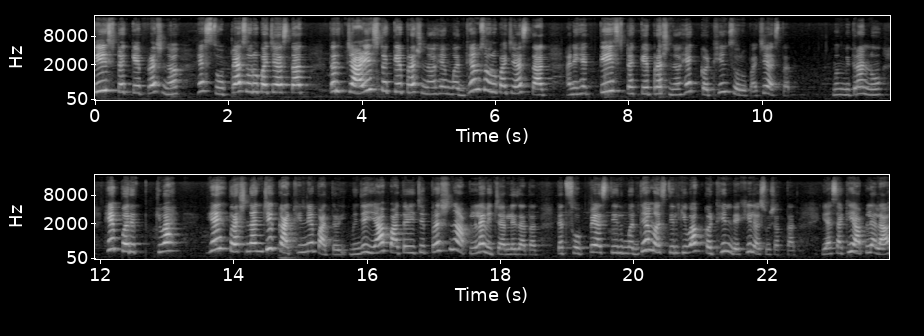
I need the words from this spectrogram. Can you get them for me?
तीस टक्के प्रश्न हे सोप्या स्वरूपाचे असतात तर चाळीस टक्के प्रश्न हे मध्यम स्वरूपाचे असतात आणि हे तीस टक्के प्रश्न हे कठीण स्वरूपाचे असतात. मग मित्रांनो हे परि किंवा हे प्रश्नांची काठिण्य पातळी म्हणजे या पातळीचे प्रश्न आपल्याला विचारले जातात. त्यात सोपे असतील मध्यम असतील किंवा कठीण देखील असू शकतात. यासाठी आपल्याला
